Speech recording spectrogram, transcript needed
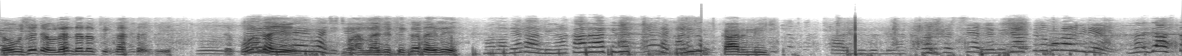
कौश ठेवलं ना त्याला पिकासाठी. कोण माझे तिखट आहे रे. मला कारली. काल रात्री सकाळी जास्त.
